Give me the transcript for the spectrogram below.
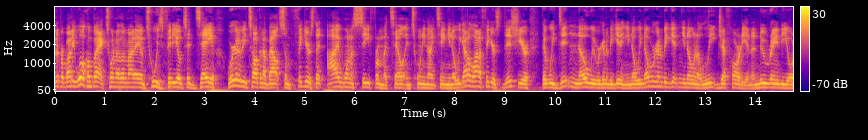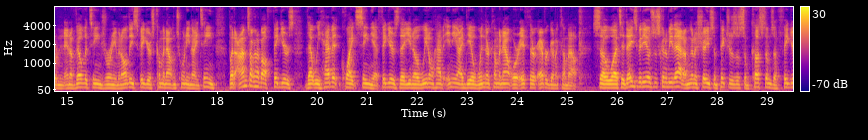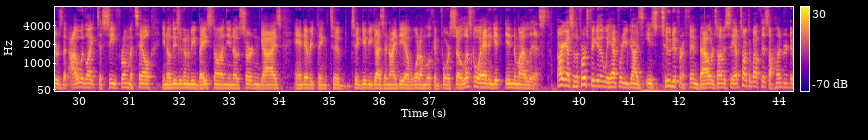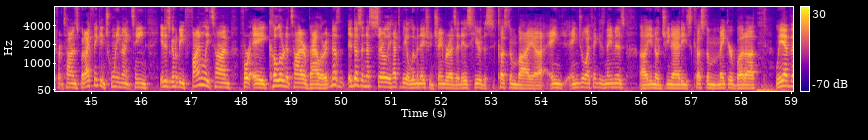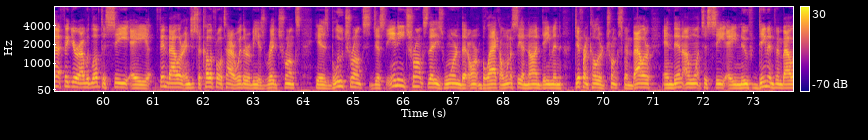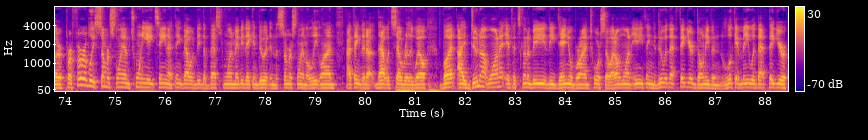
good, everybody? Welcome back to another My Damn Toys video. Today, we're going to be talking about some figures that I want to see from Mattel in 2019. You know, we got a lot of figures this year that we didn't know we were going to be getting. You know, we know we're going to be getting, you know, an Elite Jeff Hardy and a new Randy Orton and a Velveteen Dream and all these figures coming out in 2019. But I'm talking about figures that we haven't quite seen yet. Figures that, you know, we don't have any idea when they're coming out or if they're ever going to come out. So uh, today's video is just going to be that. I'm going to show you some pictures of some customs of figures that I would like to see from Mattel. You know, these are going to be based on, you know, certain guys and everything to, to give you guys an idea of what I'm looking for. So let's go ahead and get into my list. All right, guys, so the first figure that we have for you guys is two different Finn Balor's. Obviously, I've talked about this a hundred different times, but I think in 2019, it is going to be finally time for a colored attire Balor. It doesn't, it doesn't necessarily have to be Elimination Chamber as it is here. This custom by uh, Angel, I think his name name is. Uh, you know, G custom maker, but uh, we have that figure. I would love to see a Finn Balor in just a colorful attire, whether it be his red trunks, his blue trunks, just any trunks that he's worn that aren't black. I want to see a non-demon, different colored trunks Finn Balor, and then I want to see a new demon Finn Balor, preferably SummerSlam 2018. I think that would be the best one. Maybe they can do it in the SummerSlam Elite line. I think that uh, that would sell really well, but I do not want it if it's going to be the Daniel Bryan torso. I don't want anything to do with that figure. Don't even look at me with that figure.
